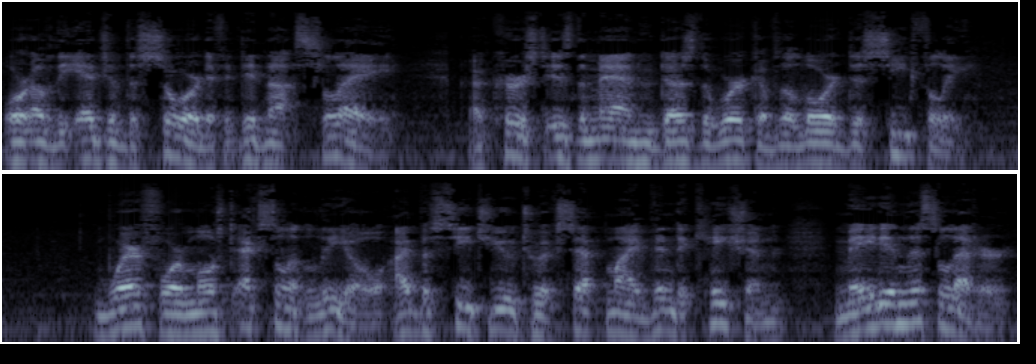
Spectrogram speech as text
or of the edge of the sword if it did not slay? Accursed is the man who does the work of the Lord deceitfully. Wherefore, most excellent Leo, I beseech you to accept my vindication made in this letter,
